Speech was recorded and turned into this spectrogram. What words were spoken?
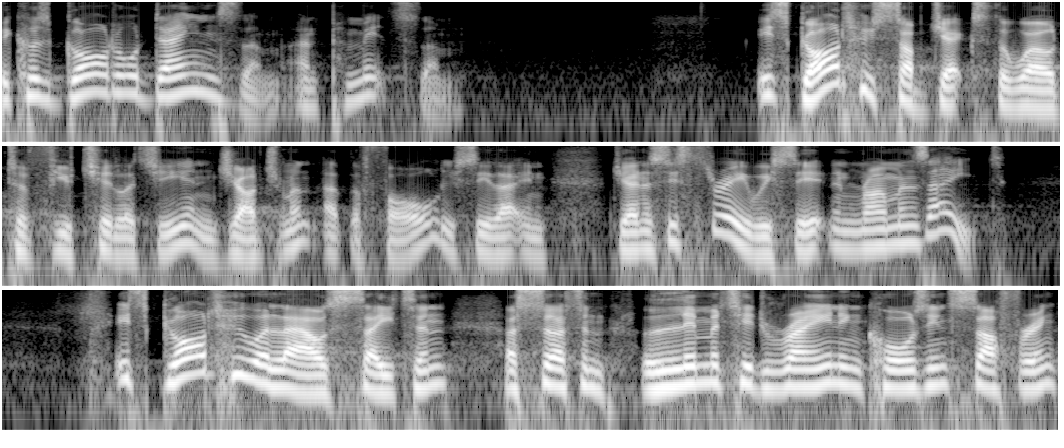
because God ordains them and permits them. It's God who subjects the world to futility and judgment at the fall. You see that in Genesis 3, we see it in Romans 8. It's God who allows Satan a certain limited reign in causing suffering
